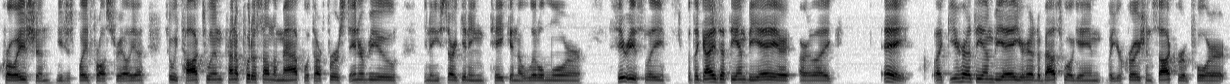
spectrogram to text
Croatian. He just played for Australia. So we talked to him, kind of put us on the map with our first interview. You know, you start getting taken a little more seriously. But the guys at the NBA are, are like, hey, like you're at the NBA, you're here at a basketball game, but your Croatian soccer report,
